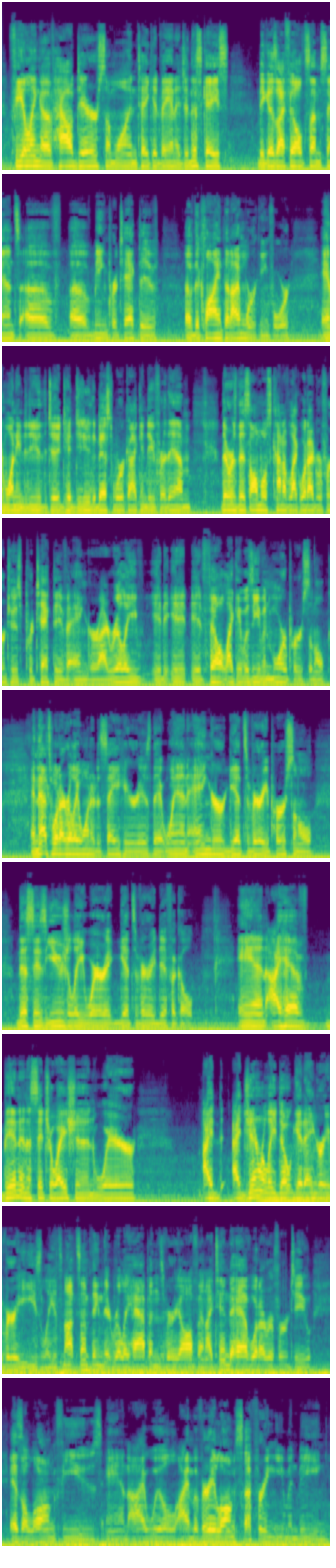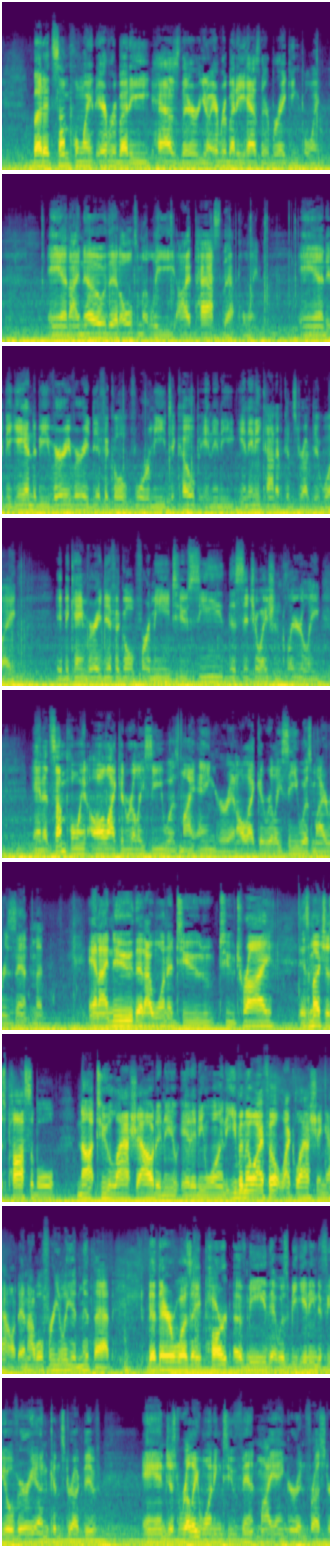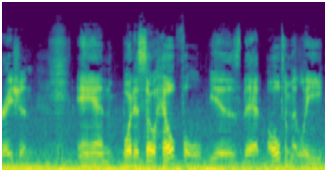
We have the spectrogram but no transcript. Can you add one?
feeling of how dare someone take advantage. In this case, because I felt some sense of, of being protective of the client that I'm working for and wanting to do the, to, to do the best work I can do for them. There was this almost kind of like what I'd refer to as protective anger. I really, it, it, it felt like it was even more personal. And that's what I really wanted to say here is that when anger gets very personal, this is usually where it gets very difficult. And I have been in a situation where I, I generally don't get angry very easily. It's not something that really happens very often. I tend to have what I refer to as a long fuse, and I will, I'm a very long suffering human being, but at some point, everybody has their, you know, everybody has their breaking point. And I know that ultimately I passed that point and it began to be very very difficult for me to cope in any in any kind of constructive way it became very difficult for me to see the situation clearly. And at some point all i could really see was my anger and all i could really see was my resentment. And i knew that i wanted to to try as much as possible not to lash out any, at anyone even though i felt like lashing out. And i will freely admit that that there was a part of me that was beginning to feel very unconstructive and just really wanting to vent my anger and frustration. And what is so helpful is that ultimately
